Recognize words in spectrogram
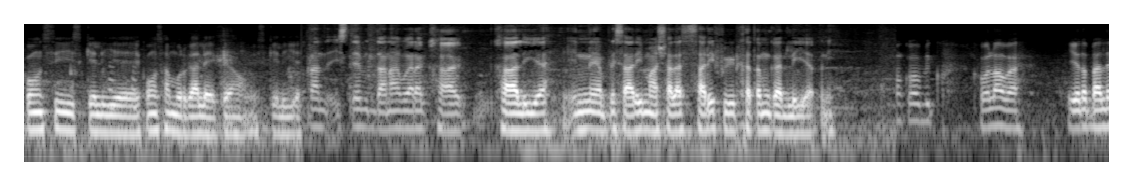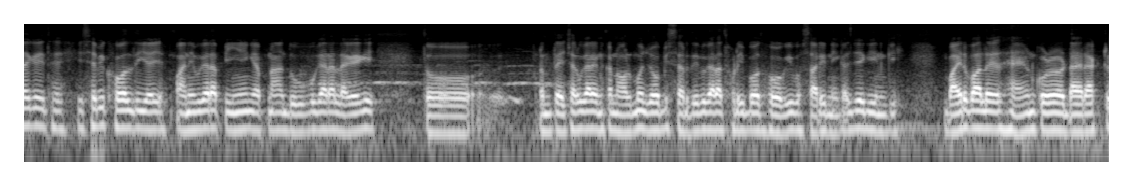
कौन सी इसके लिए कौन सा मुर्गा लेके आऊँ इसके लिए। इसने दाना वगैरह खा खा लिया इनने अपनी सारी माशाल्लाह से सारी फ़ीड ख़त्म कर ली है अपनी। को भी खोला हुआ है। ये तो पहले के ही थे। इसे भी खोल दिया ये। पानी वगैरह पियेंगे अपना धूप वगैरह लगेगी। तो टम्परेचर वगैरह इनका नॉर्मल जो भी सर्दी वगैरह थोड़ी बहुत होगी वो सारी निकल जाएगी इनकी। बाहर वाले हैं, उनको डायरेक्ट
